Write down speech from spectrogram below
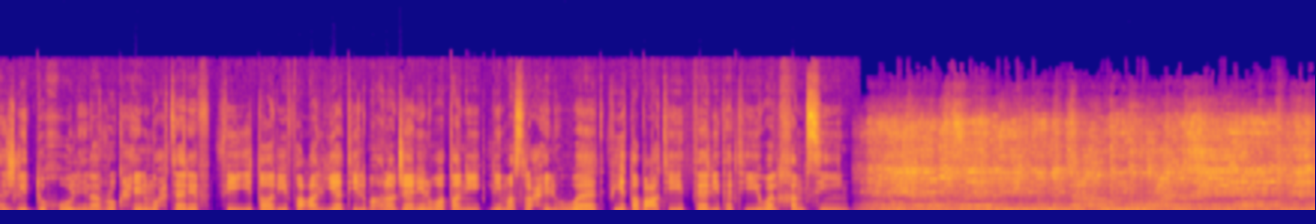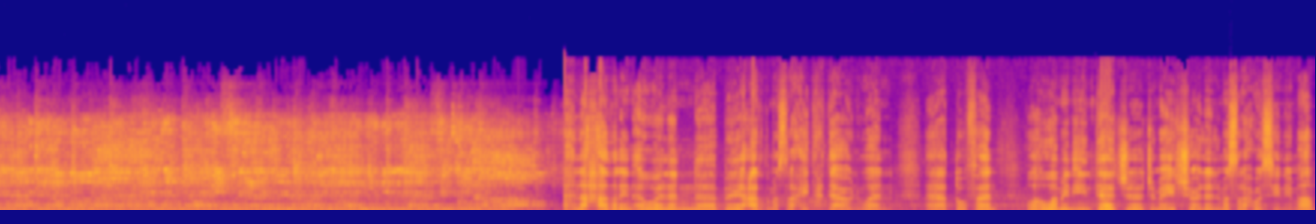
أجل الدخول إلى الركح المحترف في إطار فعاليات المهرجان الوطني لمسرح الهواة في طبعته الثالثة والخمسين. إحنا حاضرين اولا بعرض مسرحي تحت عنوان آه، الطوفان وهو من إنتاج جمعية شعله للمسرح والسينما.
